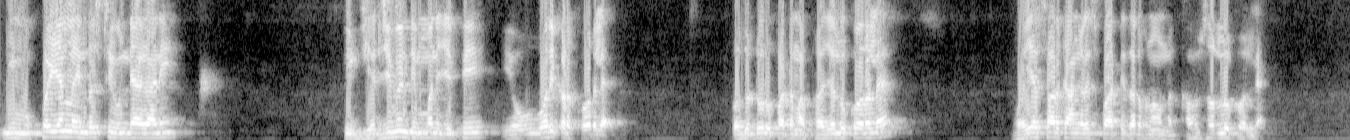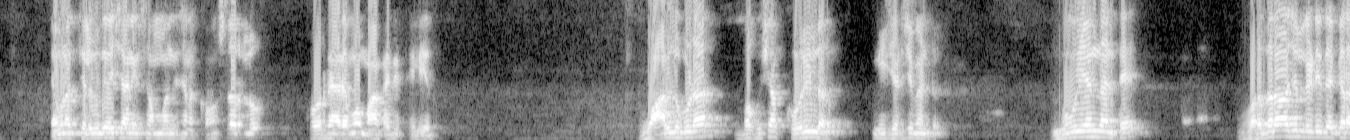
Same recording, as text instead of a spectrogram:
మీ ముప్పై ఏళ్ళ ఇండస్ట్రీ ఉన్నా కానీ మీకు జడ్జిమెంట్ ఇమ్మని చెప్పి ఎవరు ఇక్కడ కోరలే. పొద్దుటూరు పట్టణ ప్రజలు కోరలే వైఎస్ఆర్ కాంగ్రెస్ పార్టీ తరఫున ఉన్న కౌన్సిలర్లు కోరలే. ఏమైనా తెలుగుదేశానికి సంబంధించిన కౌన్సిలర్లు కోరినారేమో మాకైతే తెలియదు. వాళ్ళు కూడా బహుశా కోరిండరు నీ జడ్జిమెంట్ నువ్వు ఏంటంటే వరదరాజుల రెడ్డి దగ్గర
